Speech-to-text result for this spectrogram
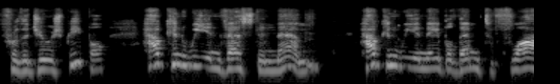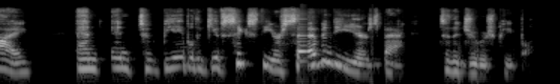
for the Jewish people, how can we invest in them? How can we enable them to fly and, and to be able to give 60 or 70 years back to the Jewish people?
